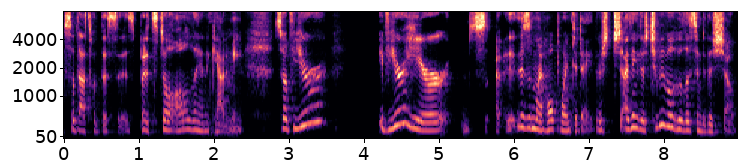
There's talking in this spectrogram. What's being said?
So that's what this is, but it's still all Land Academy. So if you're if you're here, uh, this is my whole point today. There's I think there's two people who listen to this show.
